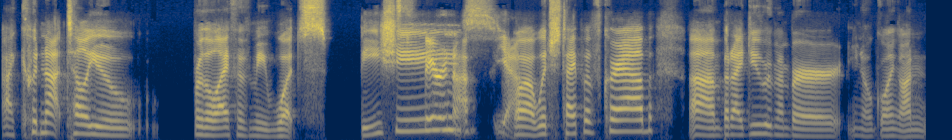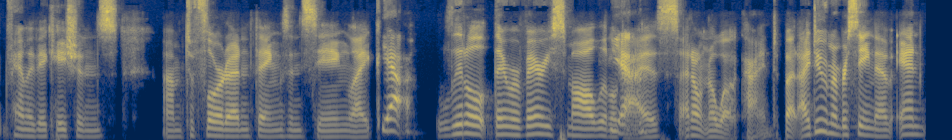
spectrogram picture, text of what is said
I could not tell you for the life of me what species. Fair enough. Yeah. Uh, which type of crab. Um, but I do remember, you know, going on family vacations um, to Florida and things and seeing like yeah little they were very small little yeah. guys. I don't know what kind but i do remember seeing them and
